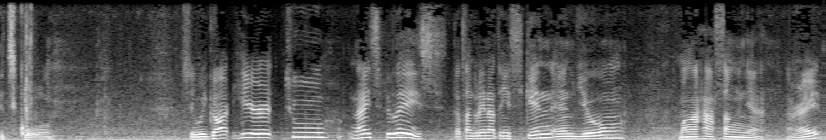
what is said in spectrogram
It's cool. So we got here two nice fillets. Tatanggalin natin yung skin and yung mga hasang niya. Alright?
